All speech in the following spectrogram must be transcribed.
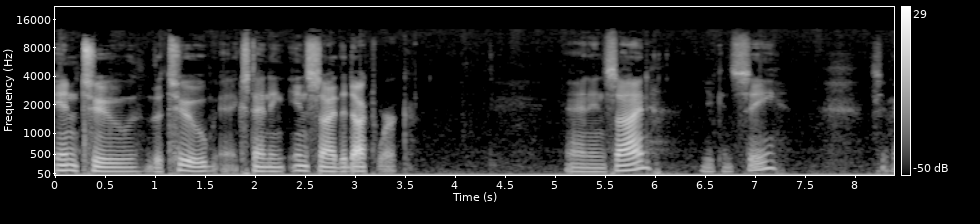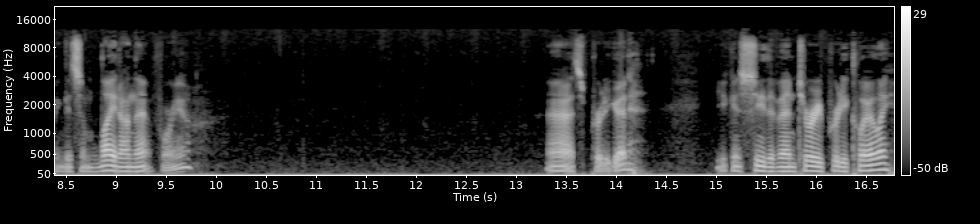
into the tube extending inside the ductwork. And inside you can see see if I can get some light on that for you. That's pretty good. You can see the Venturi pretty clearly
